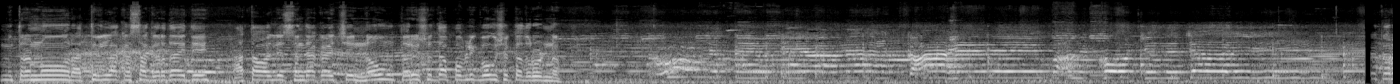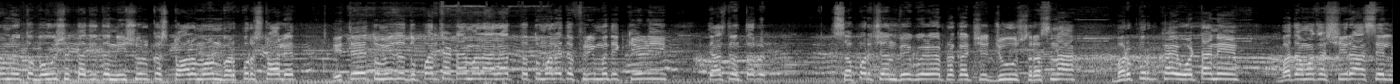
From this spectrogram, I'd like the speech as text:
मित्रांनो रात्रीला कसा गर्दा आहे ते? आता वाजले संध्याकाळचे नऊ तरीसुद्धा पब्लिक बघू शकतात रोडनं. कारण इथं बघू शकता इथं निशुल्क स्टॉल म्हणून भरपूर स्टॉल आहेत. इथे तुम्ही जर दुपारच्या टायमाला आलात तर तुम्हाला इथं फ्रीमध्ये केळी त्याचनंतर सफरचंद वेगवेगळ्या प्रकारचे ज्यूस रसना भरपूर काही वटाणे बदामाचा शिरा असेल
